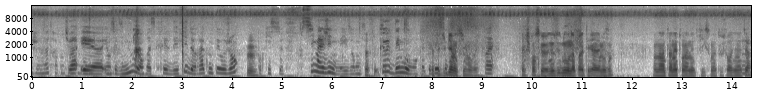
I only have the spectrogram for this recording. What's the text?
Je note, raconte. tu vois, et, euh, et on s'est dit, nous, on va se créer le défi de raconter aux gens Hmm. pour qu'ils se s'imaginent, mais ils auront Ça fait, ça, que des mots en fait. et ça des fait du sons. bien aussi en vrai. Ouais. Que je pense que nous, nous on n'a pas la télé à la maison. On a internet, on a Netflix, on a tout sur l'ordinateur.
